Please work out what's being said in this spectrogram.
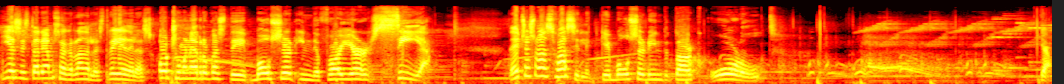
Y así estaríamos agarrando la estrella de las 8 monedas rocas de Bowser in the Fire Sea. De hecho es más fácil que Bowser in the Dark World. Ya.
